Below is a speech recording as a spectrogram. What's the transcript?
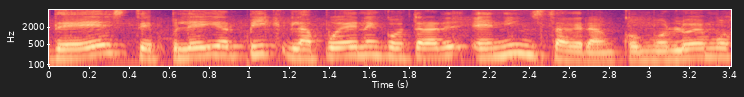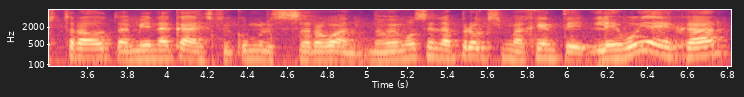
de este player pick la pueden encontrar en Instagram, como lo he mostrado también acá. Estoy como el César One. Nos vemos en la próxima, gente. Les voy a dejar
